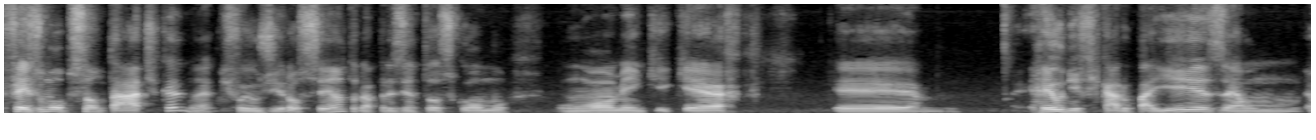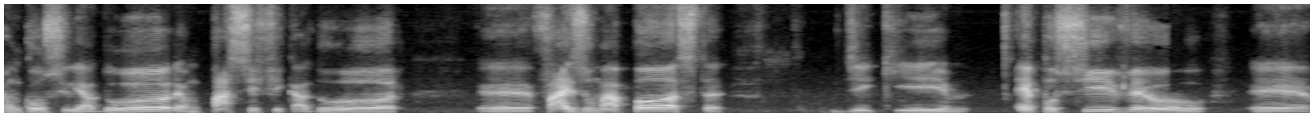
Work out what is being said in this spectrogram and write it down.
fez uma opção tática, né, que foi o giro ao centro, apresentou-se como um homem que quer é, reunificar o país, é um, é um conciliador, é um pacificador, é, faz uma aposta de que é possível é,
